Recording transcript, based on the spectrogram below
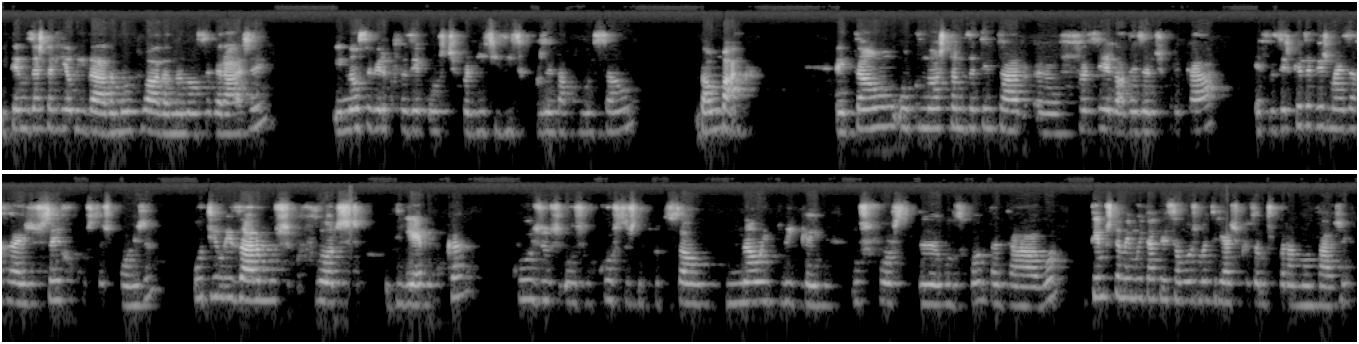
e temos esta realidade amontoada na nossa garagem e não saber o que fazer com os desperdícios e isso representa a poluição, dá um baque. Então, o que nós estamos a tentar uh, fazer há 10 anos para cá é fazer cada vez mais arranjos sem recurso à esponja, utilizarmos flores de época, cujos os recursos de produção não impliquem um esforço de uso com tanta água. Temos também muita atenção aos materiais que usamos para a montagem,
